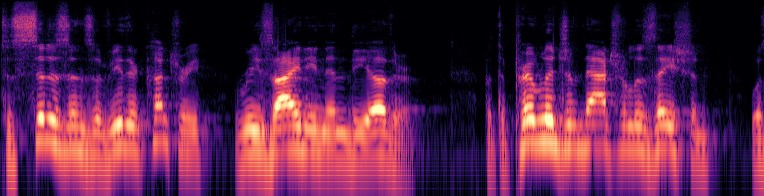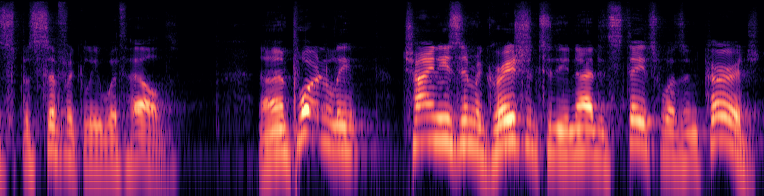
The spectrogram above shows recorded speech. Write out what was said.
to citizens of either country residing in the other. But the privilege of naturalization was specifically withheld. Now, importantly, Chinese immigration to the United States was encouraged.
